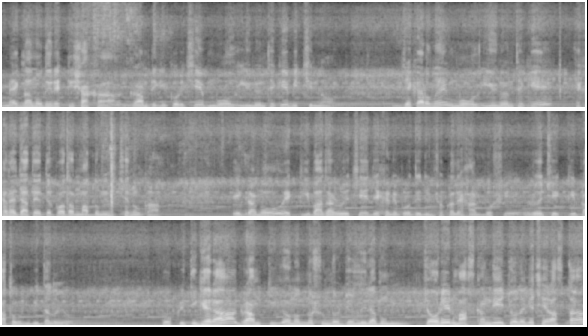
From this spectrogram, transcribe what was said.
মেঘনা নদীর একটি শাখা গ্রামটিকে করেছে? মূল ইউনিয়ন থেকে বিচ্ছিন্ন। যে কারণে মূল ইউনিয়ন থেকে এখানে যাতায়াতের প্রধান মাধ্যমই হচ্ছে নৌকা। এই গ্রামেও একটি বাজার রয়েছে যেখানে প্রতিদিন সকালে হাট বসে রয়েছে একটি প্রাথমিক বিদ্যালয়ও। প্রকৃতি ঘেরা গ্রামটি অনন্য সৌন্দর্যের লীলাভূমি। চরের মাঝখান দিয়ে চলে গেছে রাস্তা,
